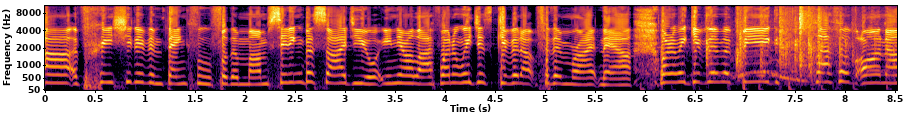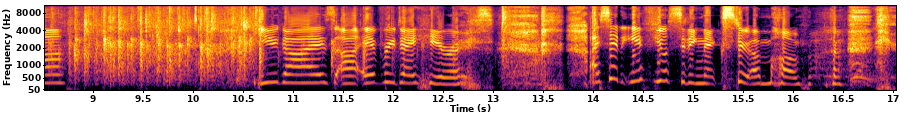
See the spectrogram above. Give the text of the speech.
are appreciative and thankful for the mum sitting beside you or in your life, why don't we just give it up for them right now? Why why don't we give them a big clap of honour? You guys are everyday heroes. I said if you're sitting next to a mum.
